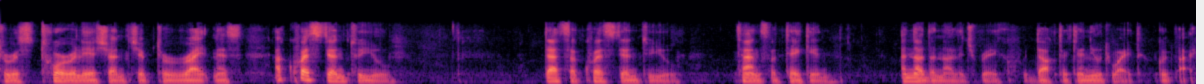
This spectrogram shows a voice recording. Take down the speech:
to restore relationship to rightness. A question to you. That's a question to you. Thanks for taking another knowledge break with Dr. Kenute White. Goodbye.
